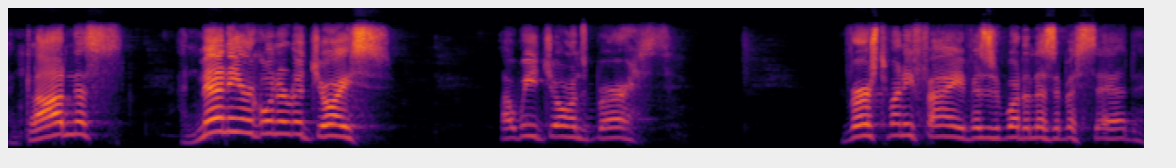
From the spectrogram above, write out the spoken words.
and gladness, and many are going to rejoice at wee John's birth. Verse 25, this is what Elizabeth said.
